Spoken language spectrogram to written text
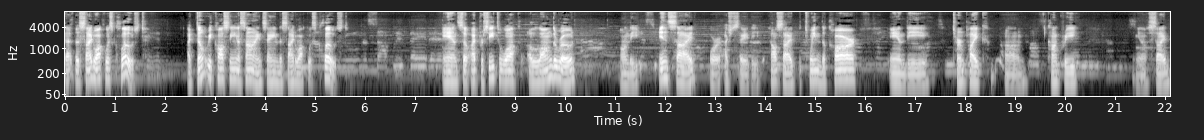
that the sidewalk was closed. I don't recall seeing a sign saying the sidewalk was closed. And so I proceed to walk along the road on the inside, or I should say the outside, between the car and the turnpike um, concrete you know, side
